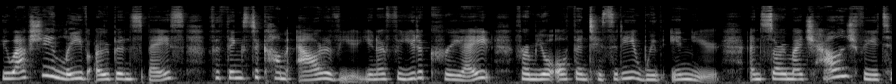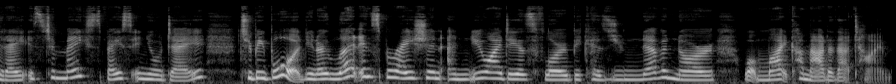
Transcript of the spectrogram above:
you actually leave open space for things to come out of you, you know, for you to create from your authenticity within you. And so, my challenge for you today is to make space in your day to be bored. You know, let inspiration and new ideas flow because you never know what might come out of that time.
